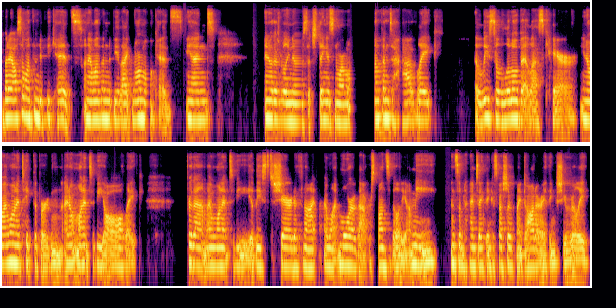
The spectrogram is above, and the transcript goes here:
but I also want them to be kids and I want them to be like normal kids. And I know there's really no such thing as normal. I want them to have like at least a little bit less care. You know, I want to take the burden. I don't want it to be all like for them. I want it to be at least shared. If not, I want more of that responsibility on me. And sometimes I think, especially with my daughter, I think she really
